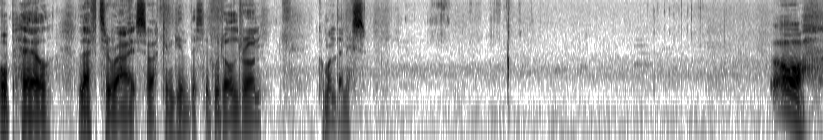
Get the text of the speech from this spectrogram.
Uphill, left to right, so I can give this a good old run. Come on, Dennis. Oh,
